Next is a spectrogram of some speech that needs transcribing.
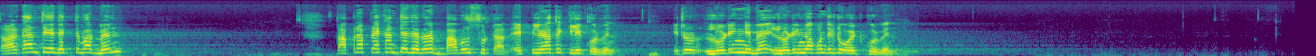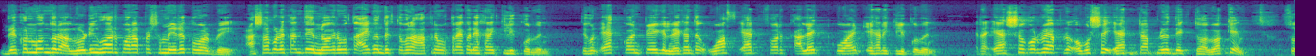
তার এখান থেকে দেখতে পারবেন তারপরে আপনি এখান থেকে দেবেন বাবল শুটার এই প্লেয়ারতে ক্লিক করবেন। একটু লোডিং নেবে লোডিং নেওয়ার পর্যন্ত একটু ওয়েট করবেন। দেখুন বন্ধুরা লোডিং হওয়ার পর আপনার সামনে এরকম আসবে। আসার পর এখান থেকে নগের মতো আইকন দেখতে পারেন হাতের মতো আইকন এখানে ক্লিক করবেন। দেখুন, এক কয়েন পেয়ে গেলেন, এখান থেকে watch ad for collect coin এখানে ক্লিক করবেন। এটা অ্যাড শো করবে আপনার অবশ্যই অ্যাডটা আপনার দেখতে হবে ওকে সো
